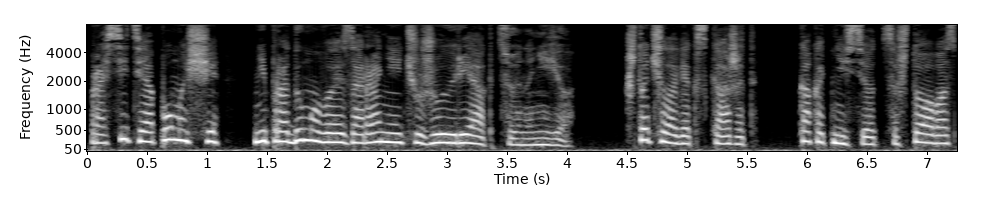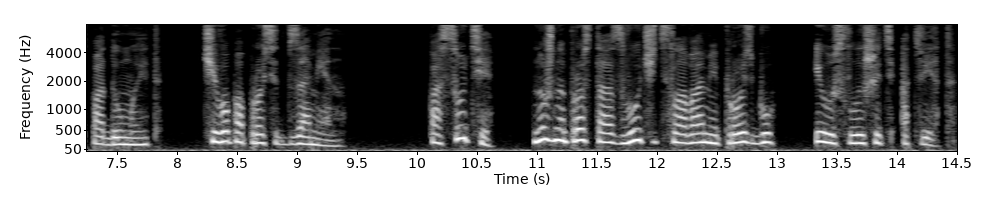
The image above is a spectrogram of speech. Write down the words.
Просите о помощи, не продумывая заранее чужую реакцию на нее. Что человек скажет, как отнесется, что о вас подумает, чего попросит взамен. По сути, нужно просто озвучить словами просьбу и услышать ответ.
